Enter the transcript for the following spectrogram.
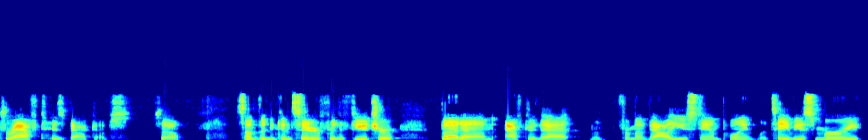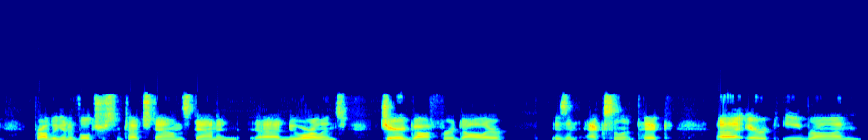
Draft his backups. So, something to consider for the future. But um, after that, from a value standpoint, Latavius Murray probably going to vulture some touchdowns down in uh, New Orleans. Jared Goff for a dollar is an excellent pick. Uh, Eric Ebron,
